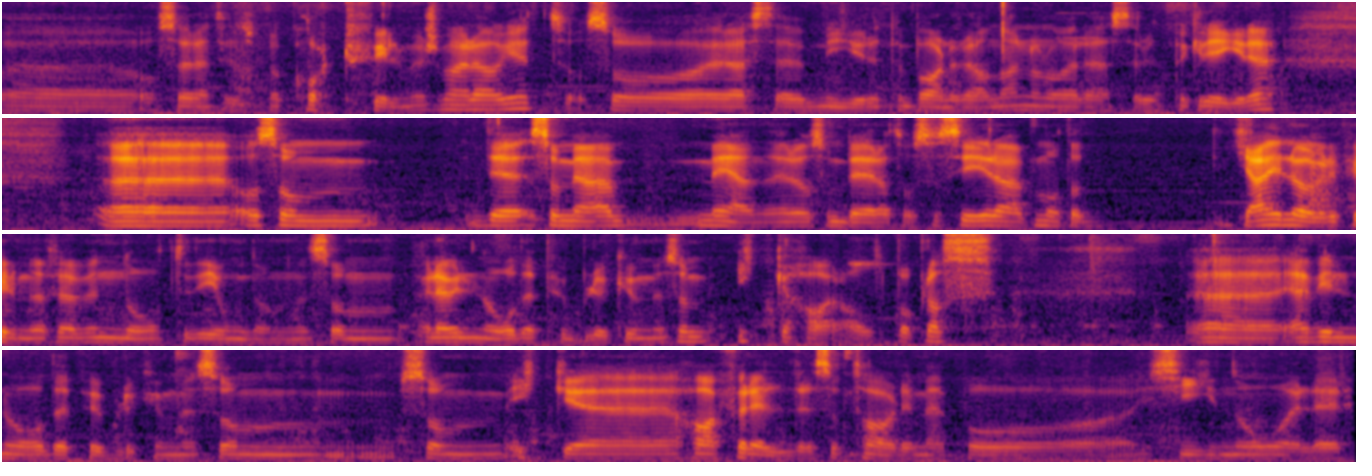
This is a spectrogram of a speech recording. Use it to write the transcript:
Uh, og så har jeg reist rundt med kortfilmer som jeg har laget. Og så reiste jeg mye rundt med Barneraneren, og nå reiser jeg rundt med krigere. Uh, og som det som jeg mener, og som Berat også sier, er på en måte at jeg lager de filmene for jeg vil nå til de ungdommene som Eller jeg vil nå det publikummet som ikke har alt på plass. Eh, jeg vil nå det publikummet som, som ikke har foreldre som tar dem med på kino, eller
